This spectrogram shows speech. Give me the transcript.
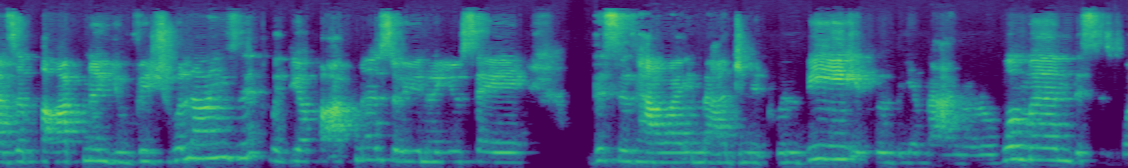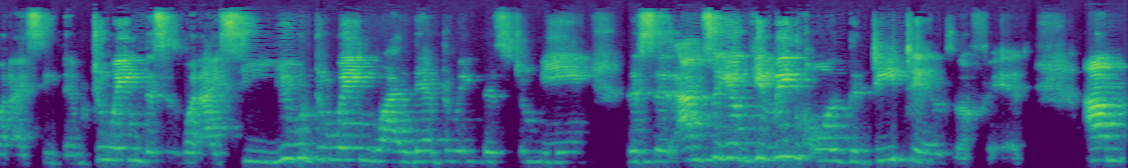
as a partner, you visualize it with your partner. So, you know, you say, this is how I imagine it will be. It will be a man or a woman. This is what I see them doing. This is what I see you doing while they're doing this to me. This is, and so you're giving all the details of it. Um,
